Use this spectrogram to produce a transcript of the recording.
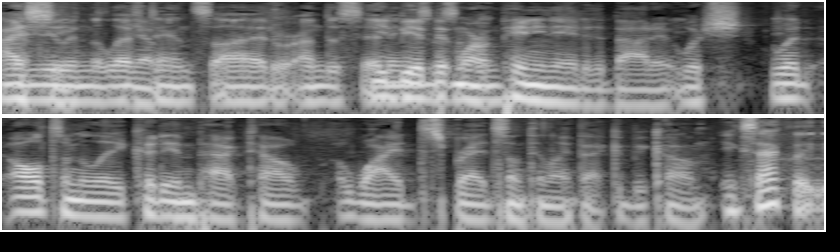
I see. in the left hand side or under settings. You'd be a bit more opinionated about it, which would ultimately could impact how widespread something like that could become. Exactly.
